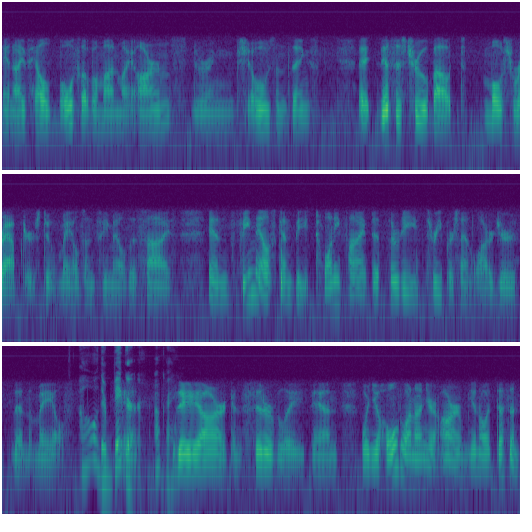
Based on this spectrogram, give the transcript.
And I've held both of them on my arms during shows and things. Uh, This is true about most raptors too, males and females as size. And females can be 25 to 33 percent larger than the males. Oh, they're bigger. Okay. They are considerably. And when you hold one on your arm, you know, it doesn't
